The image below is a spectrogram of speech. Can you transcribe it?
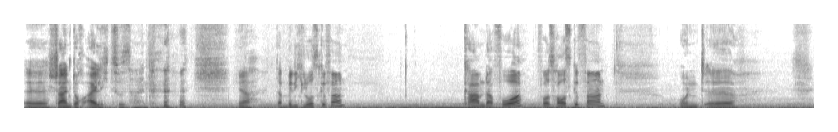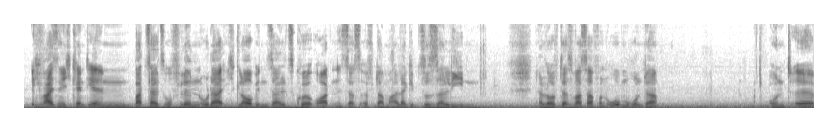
äh, scheint doch eilig zu sein. ja, dann bin ich losgefahren, kam davor, vors Haus gefahren und äh, ich weiß nicht, kennt ihr in Bad Salzuflen oder ich glaube in Salzkurorten ist das öfter mal, da gibt es so Salinen. Da läuft das Wasser von oben runter und äh,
